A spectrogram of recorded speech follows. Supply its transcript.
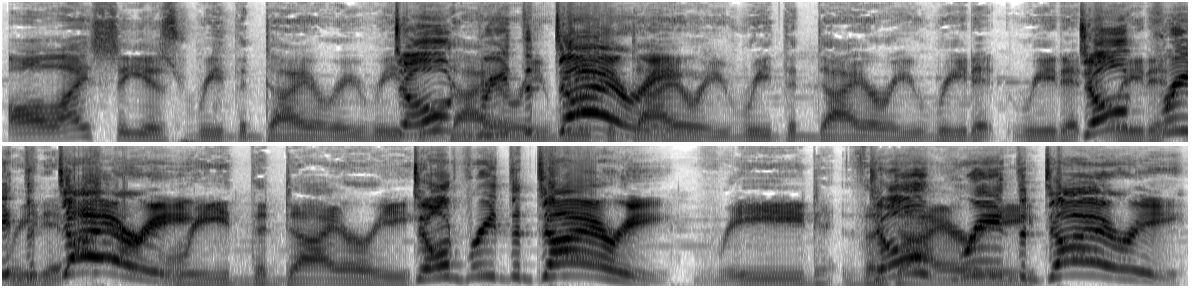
All I see is read the diary, read Don't the diary, read the read diary! the diary, read the diary, read it, read it, Don't read it, read read the it, diary! Read the diary. Don't read the diary. Read the Don't diary. read the diary.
